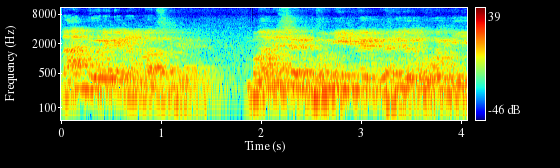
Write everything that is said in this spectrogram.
ನಾನು ನಾನು ವಾಸಿದೆ ಮನುಷ್ಯ ಭೂಮಿಯ ಮೇಲೆ ಬೆಳೆದು ಹೋಗಿ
